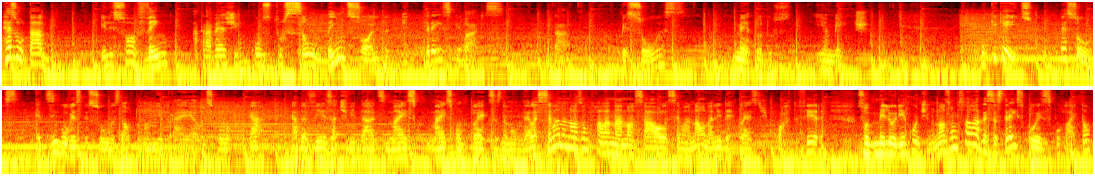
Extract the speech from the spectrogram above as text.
Resultado, ele só vem através de construção bem sólida de três pilares, tá? Pessoas, métodos e ambiente. O que, que é isso? Pessoas. É desenvolver as pessoas, dar autonomia para elas, colocar cada vez atividades mais, mais complexas na mão delas. Semana nós vamos falar na nossa aula semanal, na Leader Class de quarta-feira, sobre melhoria contínua. Nós vamos falar dessas três coisas por lá. Então,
